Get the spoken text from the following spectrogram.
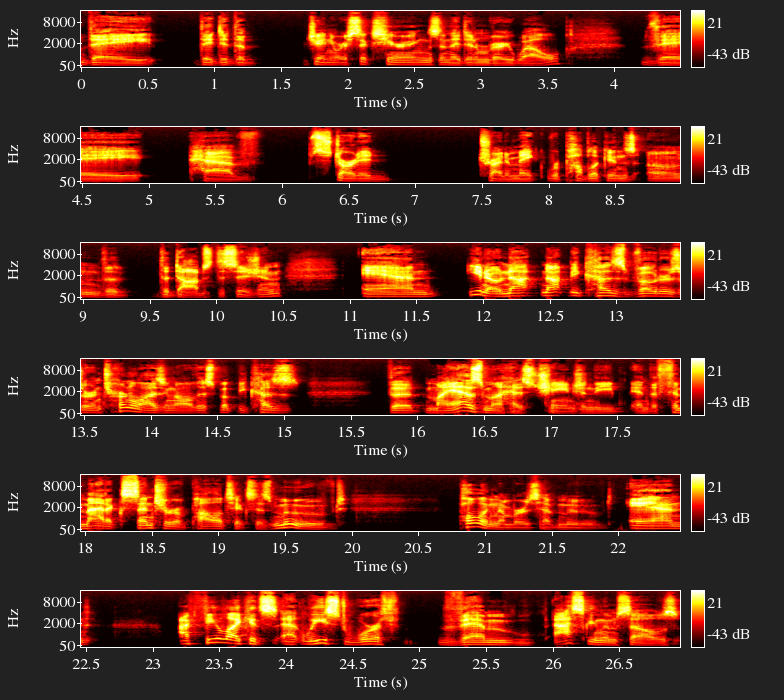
They they did the January 6 hearings, and they did them very well. They have started trying to make Republicans own the the Dobbs decision, and you know, not not because voters are internalizing all this, but because the miasma has changed and the and the thematic center of politics has moved, polling numbers have moved. And I feel like it's at least worth them asking themselves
